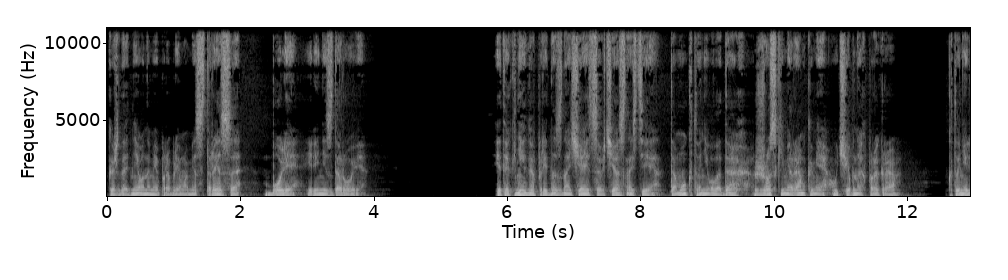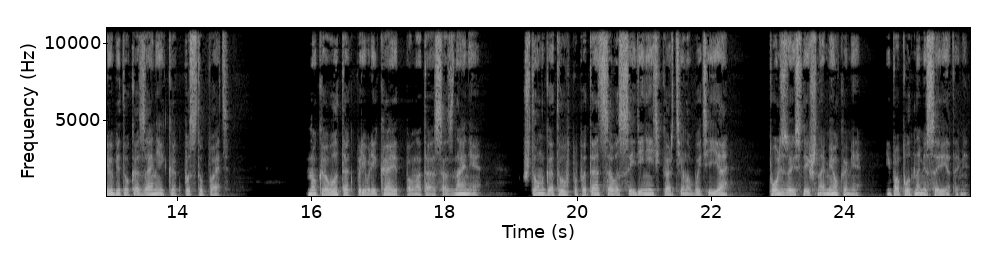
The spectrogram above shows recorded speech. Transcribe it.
каждодневными проблемами стресса, боли или нездоровья. Эта книга предназначается, в частности, тому, кто не в ладах жесткими рамками учебных программ – кто не любит указаний, как поступать. Но кого так привлекает полнота осознания, что он готов попытаться воссоединить картину бытия, пользуясь лишь намеками и попутными советами.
